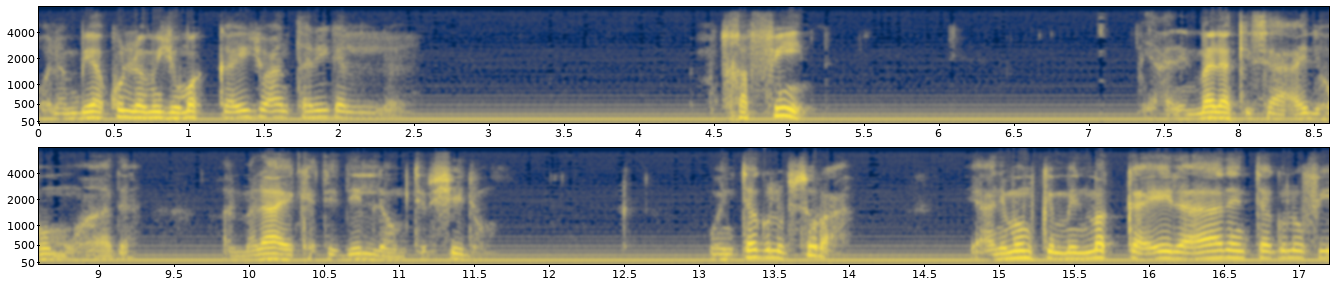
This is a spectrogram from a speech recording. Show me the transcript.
والأنبياء كلهم يجوا مكة يجوا عن طريق المتخفين يعني الملك يساعدهم وهذا الملائكة تدلهم ترشدهم وينتقلوا بسرعة. يعني ممكن من مكة إلى هذا ينتقلوا في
